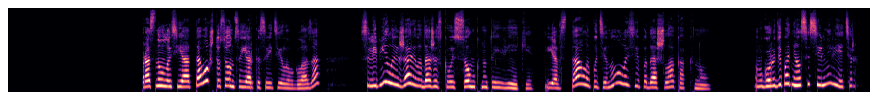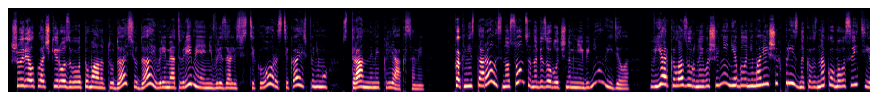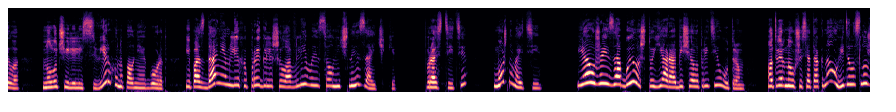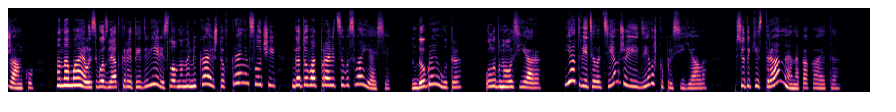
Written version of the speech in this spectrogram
Проснулась я от того, что солнце ярко светило в глаза, слепило и жарило даже сквозь сомкнутые веки. Я встала, потянулась и подошла к окну. В городе поднялся сильный ветер. Швырял клочки розового тумана туда-сюда, и время от времени они врезались в стекло, растекаясь по нему странными кляксами. Как ни старалась, но солнце на безоблачном небе не увидела. В ярко-лазурной вышине не было ни малейших признаков знакомого светила, но лучи лились сверху, наполняя город, и по зданиям лихо прыгали шаловливые солнечные зайчики. «Простите, можно войти?» Я уже и забыла, что Яра обещала прийти утром. Отвернувшись от окна, увидела служанку. Она маялась возле открытой двери, словно намекая, что в крайнем случае готова отправиться в Освояси. «Доброе утро», — улыбнулась Яра. Я ответила тем же, и девушка просияла. Все-таки странная она какая-то.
